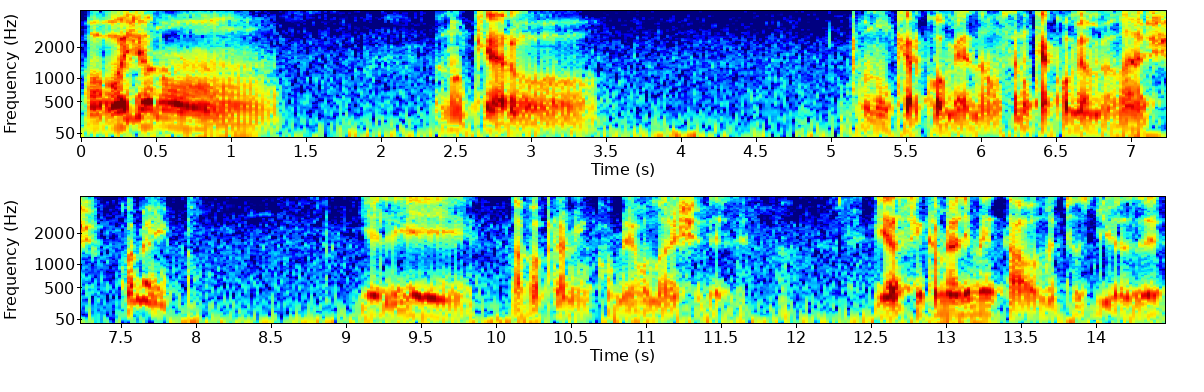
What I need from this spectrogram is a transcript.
hoje eu não, eu não quero, eu não quero comer não. Você não quer comer o meu lanche? Come aí. E ele dava pra mim comer o lanche dele. E é assim que eu me alimentava muitos dias. E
